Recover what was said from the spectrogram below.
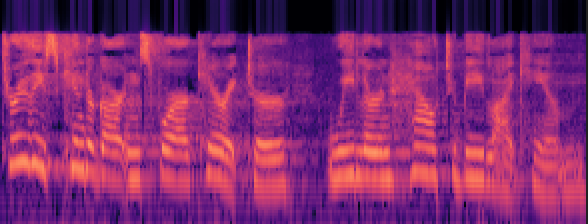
Through these kindergartens for our character, we learn how to be like Him.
